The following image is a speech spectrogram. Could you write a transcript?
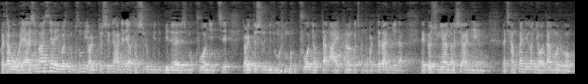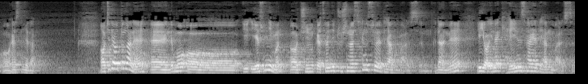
그렇다고 오해하지 마세요. 이것은 무슨 뭐 12시가 아니라 6시로 믿, 어야지뭐 구원이 있지. 12시로 믿으면 뭐 구원이 없다. 아예 그런 거 전혀 절대로 아닙니다. 예, 그 중요한 것이 아니에요. 잠깐 이건 여담으로 어, 했습니다. 어찌되었든 간에, 에, 근데 뭐, 어, 예수님은, 어, 주님께서 주시는 생수에 대한 말씀, 그 다음에 이 여인의 개인사에 대한 말씀,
